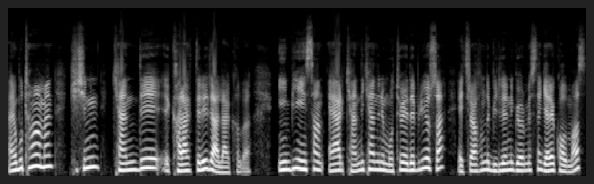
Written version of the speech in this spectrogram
Yani bu tamamen kişinin kendi e, karakteriyle alakalı. Bir insan eğer kendi kendini motive edebiliyorsa etrafında birilerini görmesine gerek olmaz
